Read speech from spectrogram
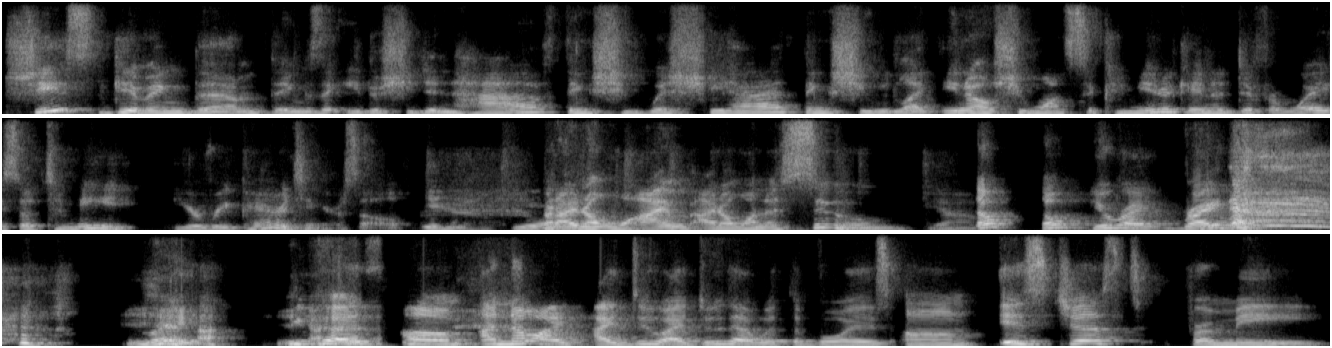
she's giving them things that either she didn't have, things she wished she had, things she would like, you know, she wants to communicate in a different way. So to me, you're reparenting yourself. Yeah. yeah. But I don't I'm I don't want to assume. Yeah. No, no, you're right. Right. right. Yeah. Because um I know I I do I do that with the boys. Um it's just for me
